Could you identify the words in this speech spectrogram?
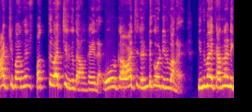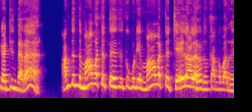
வாட்சி பாருங்க பத்து வாட்சி இருக்குது அவங்க கையில். ஒவ்வொரு வாட்சி ரெண்டு கோடி இருவாங்க இந்த மாதிரி கருணாநிதி கட்டியிருந்தாரா? அந்தந்த மாவட்டத்தில் இருக்கக்கூடிய மாவட்ட செயலாளர்கள் இருக்காங்க பாருங்க.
